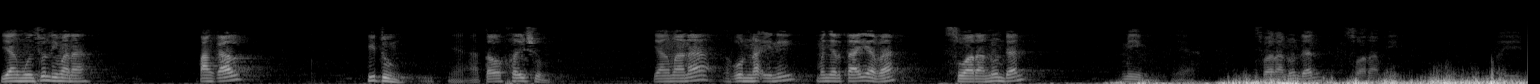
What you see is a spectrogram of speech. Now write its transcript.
Yang muncul di mana? Pangkal hidung ya, atau khaysum. Yang mana gunnah ini menyertai apa? Suara nun dan mim ya. Suara nun dan suara mim. Taib.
